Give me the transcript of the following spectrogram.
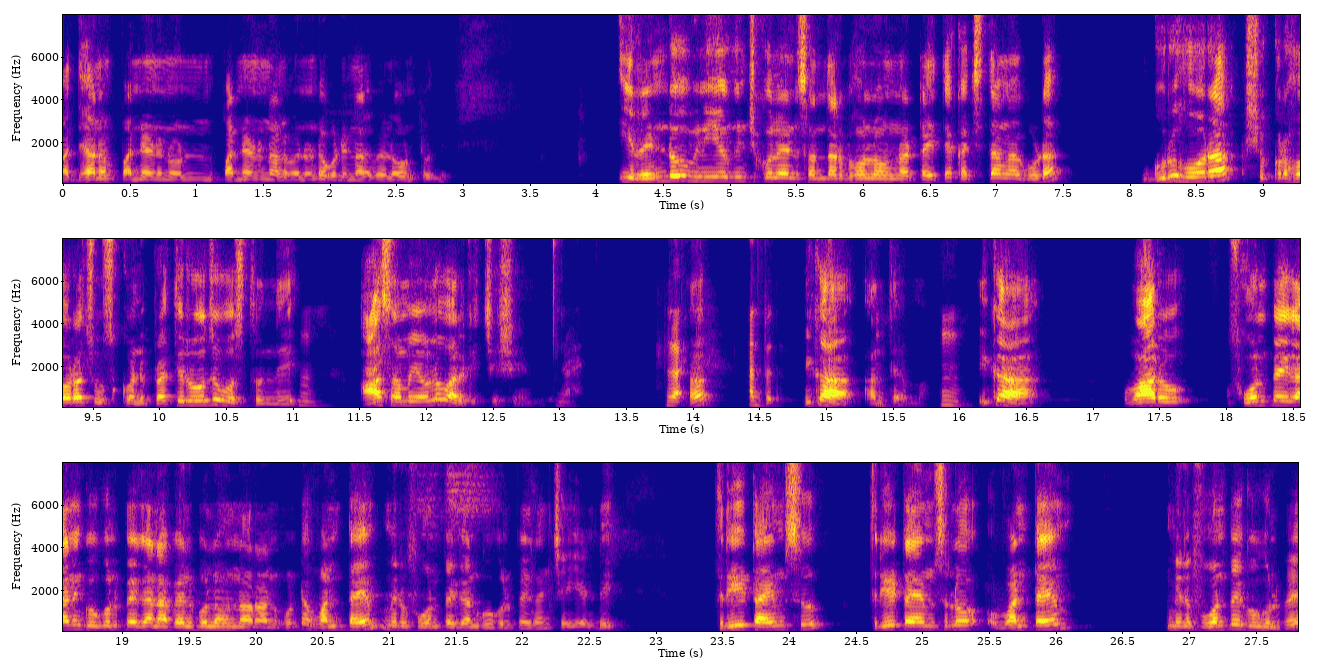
మధ్యాహ్నం పన్నెండు నుండి పన్నెండు నలభై నుండి ఒకటి నలభైలో ఉంటుంది. ఈ రెండు వినియోగించుకోలేని సందర్భంలో ఉన్నట్టయితే ఖచ్చితంగా కూడా గురుహోర శుక్రహోర చూసుకోండి. ప్రతిరోజు వస్తుంది. ఆ సమయంలో వారికి ఇచ్చేసేయండి. ఇక అంతే అమ్మా. ఇక వారు ఫోన్ పే కానీ గూగుల్ పే కానీ అవైలబుల్లో ఉన్నారు అనుకుంటే వన్ టైం మీరు ఫోన్ పే కానీ గూగుల్ పే కానీ చేయండి. త్రీ టైమ్స్ త్రీ టైమ్స్లో వన్ టైం మీరు ఫోన్ పే గూగుల్ పే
